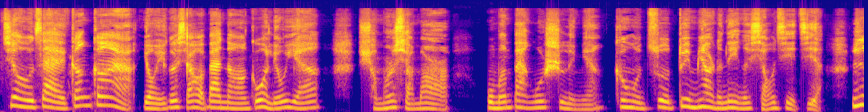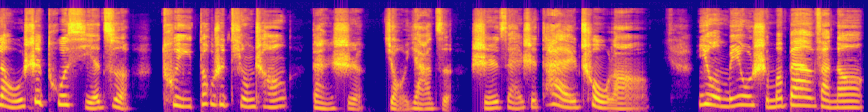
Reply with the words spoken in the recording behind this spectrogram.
就在刚刚啊，有一个小伙伴呢给我留言：“小妹儿，小妹儿。”我们办公室里面跟我坐对面的那个小姐姐，老是脱鞋子，腿倒是挺长，但是脚丫子实在是太臭了。有没有什么办法呢？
